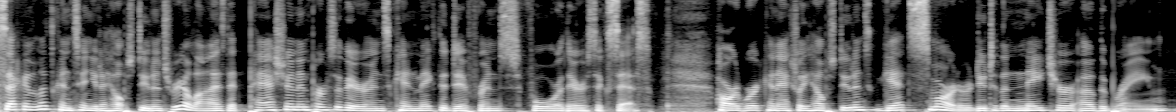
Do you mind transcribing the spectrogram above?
Second, let's continue to help students realize that passion and perseverance can make the difference for their success. Hard work can actually help students get smarter due to the nature of the brain.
